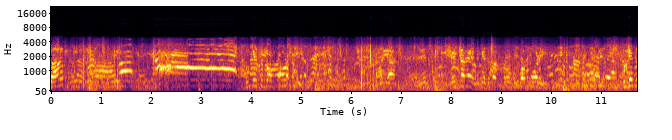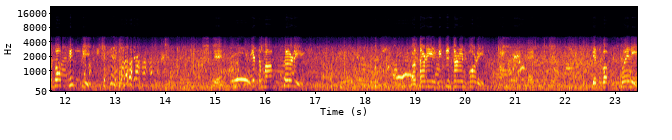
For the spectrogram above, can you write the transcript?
Stop. Who gets above 40? Raise your hand. Who gets above, above 40? Who gets above 50? Okay. Who gets above 30? Or 30, between 30 and 40? Okay. Gets above 20?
